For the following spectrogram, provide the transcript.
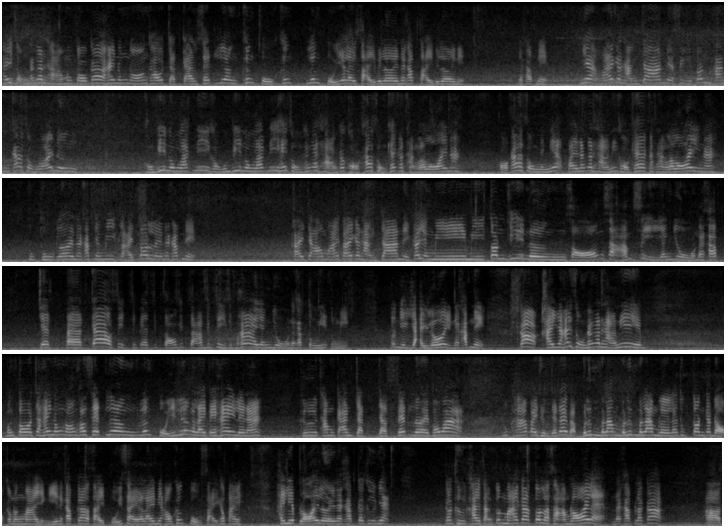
ให้ส่งทั้งกระถางบางโตก็ให้น้องๆเขาจัดการเซตเรื่องเครื่องปลูกเครื่องเรื่องปุ๋ยอะไรใส่ไปเลยนะครับ ใส่ไปเลยนี่นะครับเนี่ยเนี่ยไม้กระถางจานเนี่ยสี่ต้นพันค่าส่งร้อยหนึ่งของพี่นงรักนี่ของคุณพี่นงรักนี่ให้ส่งทั้งกระถางก็ขอค่าส่งแค่กระถางละร้อยนะขอค่าส่งอย่างเงี้ยไปทั้งกระถางนี่ขอแค่กระถางละร้อยเองนะถูกๆเลยนะครับ ยังมีอีกหลายต้นเลยนะครับนี่ ใครจะเอาไม้ไซส์กระถางจานนี่ก็ยังมีมีต้นที่หนึ่งสองสามสี่ยังอยู่นะครับเจ็ดแปดเก้าสิบสิบเอ็ดสิบสองสิบสามสิบสี่สิบห้ายังอยู่นะครับ ตรงนี้ตรงนี้ ต้นใหญ่ ๆ เลยนะครับนี่ ก็ใครจะให้ส่งทั้งกระถางนี่บางโตจะให้น้องๆเขาเซตเรื่องเรื่องปุ๋ยเรื่องอะไรไปให้เลยนะ คือทำการจัดจัดเซตเลยเพราะว่า ลูกค้าไปถึงจะได้แบบบลึ้มบลัมบลึ้มบลัมเลยแล้วทุกต้นก็ดอกกำลังมาอย่างนี้นะครับก็ใส่ปุ๋ยใส่อะไรเนี่ยเอาเครื่องปลูกใส่เข้าไปให้เรียบร้อยเลยนะครับ ก็คือเนี่ยก็คือใครสั่งต้นไม้ก็ต้นละ 300 แหละนะครับ แล้วก็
